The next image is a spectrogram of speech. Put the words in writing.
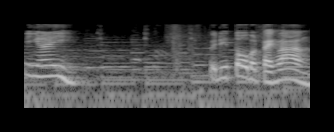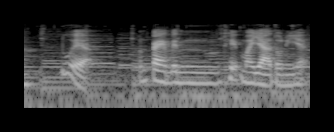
นี่ไงไอ้ดิโต้มันแปลงร่างด้วยอะ มันแปลงเป็นเทพมายาตัวนี้อะ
